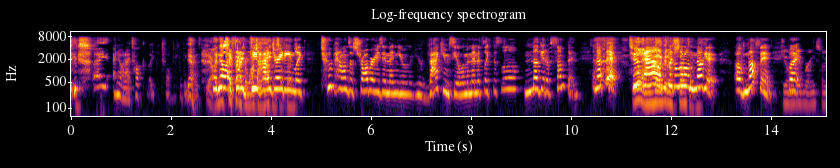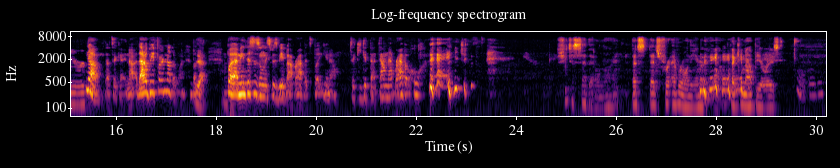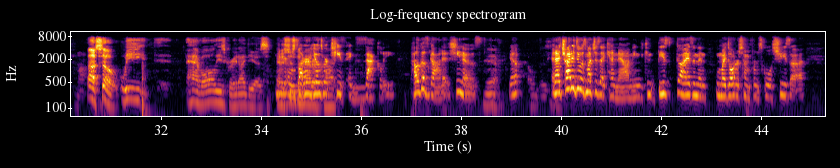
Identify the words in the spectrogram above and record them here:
I, I know, and I talk like twelve different things. at yeah, yeah. But I no, I sit back started and watch it happen dehydrating like two pounds of strawberries, and then you you vacuum seal them, and then it's like this little nugget of something, and that's it. Two pounds is like of a little nugget of nothing. Do you want But- me to bring some of your? No, that's okay. No, that'll be for another one. How about Yeah. that? But I mean, this is only supposed to be about rabbits, but you know, it's like you get that down that rabbit hole. and you just She just said that online. That's that's forever on the internet. now. that cannot be erased. Uh, so we have all these great ideas, and it's And just a butter, matter yogurt, of time. cheese, exactly. Helga's got it. She knows. Yeah. Yep. And I try to do as much as I can now. I mean, you can these guys, and then when my daughter's home from school, she's uh,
